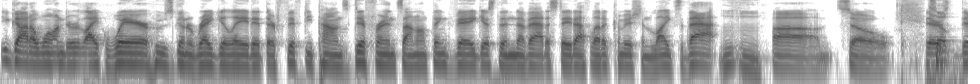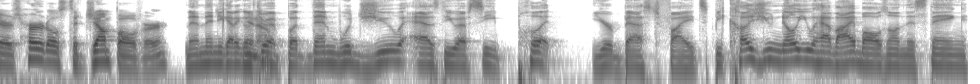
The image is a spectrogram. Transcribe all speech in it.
you gotta wonder like where who's gonna regulate it. They're fifty pounds difference. I don't think Vegas, the Nevada State Athletic Commission, likes that. Mm-mm. Um, so there's So- there's hurdles to jump over. And then you got to go You through know. it. But then would you, as the UFC, put your best fights because you know you have eyeballs on this thing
